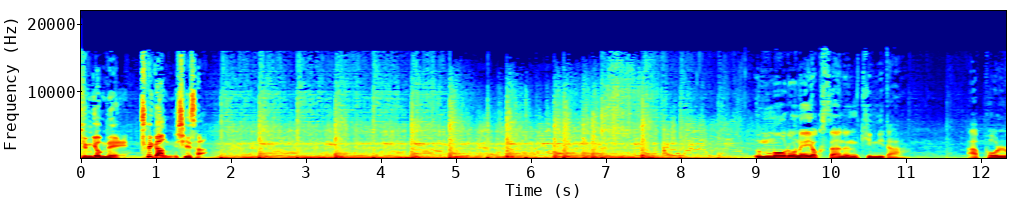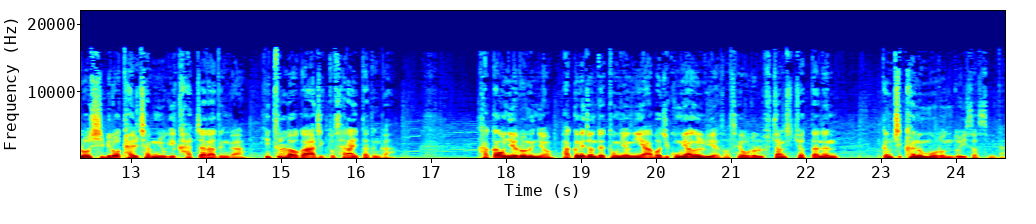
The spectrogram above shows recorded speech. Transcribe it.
김경래 최강 시사. 음모론의 역사는 깁니다. 아폴로 11호 달 착륙이 가짜라든가 히틀러가 아직도 살아있다든가 가까운 예로는요 박근혜 전 대통령이 아버지 공양을 위해서 세월호를 수장시켰다는 끔찍한 음모론도 있었습니다.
